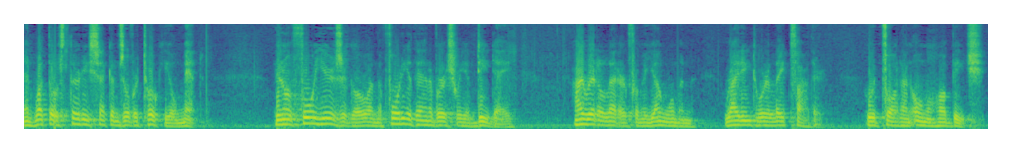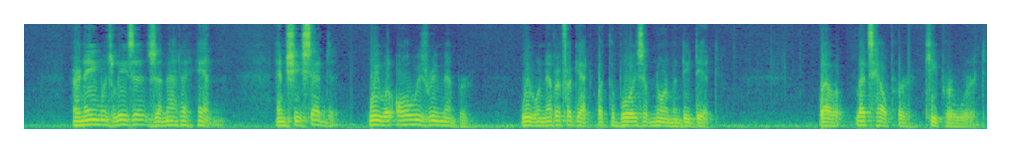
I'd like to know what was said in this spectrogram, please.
and what those 30 seconds over Tokyo meant. You know, four years ago, on the 40th anniversary of D-Day, I read a letter from a young woman writing to her late father, who had fought on Omaha Beach. Her name was Lisa Zanatta Henn, and she said, we will always remember, we will never forget what the boys of Normandy did. Well, let's help her keep her word.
